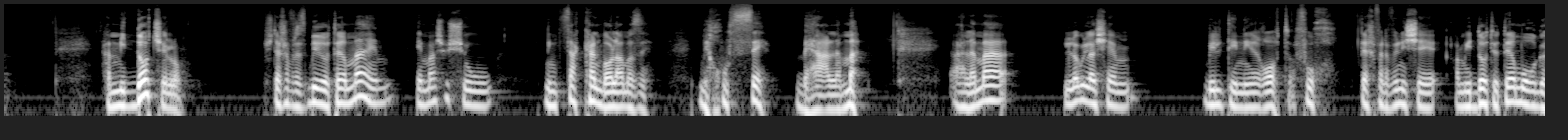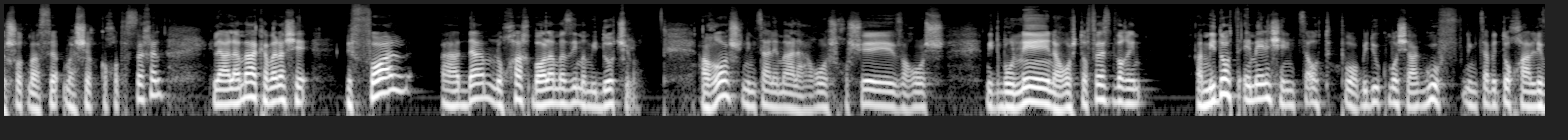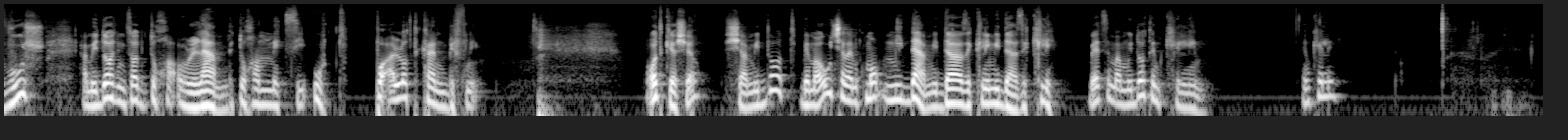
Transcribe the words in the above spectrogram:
המידות שלו, שתכף נסביר יותר מה הם, הם משהו שהוא נמצא כאן בעולם הזה, מכוסה בהעלמה. העלמה, לא בגלל שהן בלתי נראות, הפוך, תכף נבין שהמידות יותר מורגשות מאשר, מאשר כוחות השכל, אלא העלמה הכוונה שבפועל האדם נוכח בעולם הזה עם המידות שלו. הראש נמצא למעלה, הראש חושב, הראש מתבונן, הראש תופס דברים. המידות הן אלה שנמצאות פה, בדיוק כמו שהגוף נמצא בתוך הלבוש, המידות נמצאות בתוך העולם, בתוך המציאות, פועלות כאן בפנים. עוד קשר, שהמידות במהות שלהם כמו מידה, מידה זה כלי מידה, זה כלי. בעצם המידות הן כלים. הם כלים.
